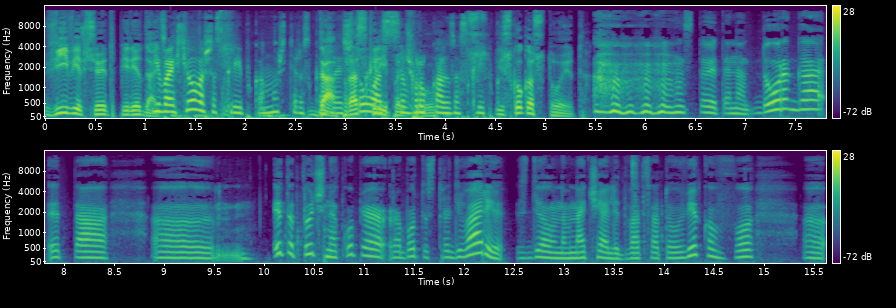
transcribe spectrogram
Виве все это передать. И вообще ваша скрипка, можете рассказать, про что у вас в скрипочку. руках за скрипка? И сколько стоит? Стоит она дорого. Это, э, это точная копия работы Страдивари, сделана в начале 20 века в э,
